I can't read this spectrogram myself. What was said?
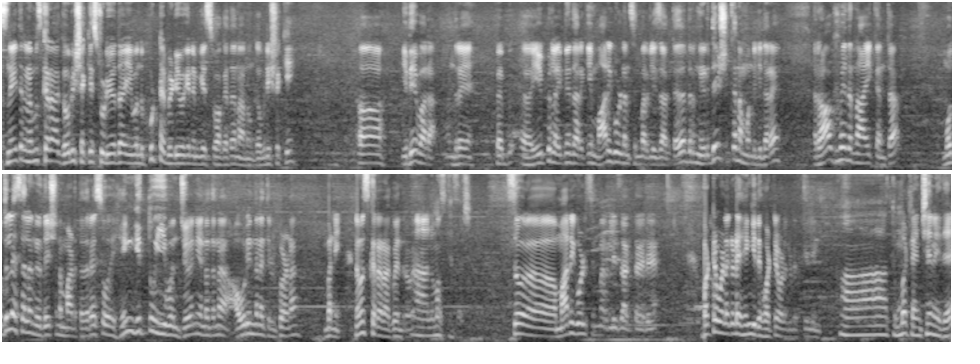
ಸ್ನೇಹಿತರೆ ನಮಸ್ಕಾರ. ಗೌರಿ ಶಕ್ಕಿ ಸ್ಟುಡಿಯೋದ ಈ ಒಂದು ಪುಟ್ಟ ವಿಡಿಯೋಗೆ ನಿಮಗೆ ಸ್ವಾಗತ. ನಾನು ಗೌರಿ ಶಕ್ಕಿ ಇದೇ ವಾರ ಅಂದರೆ ಫೆಬ್ ಏಪ್ರಿಲ್ ಐದನೇ ತಾರೀಕಿಗೆ ಮಾರಿ ಗೋಲ್ಡನ್ ಸಿನಿಮಾ ರಿಲೀಸ್ ಆಗ್ತಾ ಇದೆ. ಅದರ ನಿರ್ದೇಶಕ ನಮ್ಮೊಂದಿಗಿದ್ದಾರೆ ರಾಘವೇಂದ್ರ ನಾಯ್ಕ್ ಅಂತ. ಮೊದಲನೇ ಸಲ ನಿರ್ದೇಶನ ಮಾಡ್ತಾ ಇದ್ದಾರೆ ಸೊ ಹೆಂಗಿತ್ತು ಈ ಒಂದು ಜರ್ನಿ ಅನ್ನೋದನ್ನು ಅವರಿಂದನೇ ತಿಳ್ಕೊಳ್ಳೋಣ. ಬನ್ನಿ. ನಮಸ್ಕಾರ ರಾಘವೇಂದ್ರ. ನಮಸ್ತೆ sir. So Marigold cinema release ಆಗ್ತಾ ಇದೆ. ಹೊಟ್ಟೆ ಒಳಗಡೆ ಹೆಂಗಿದೆ, ಹೊಟ್ಟೆ ಒಳಗಡೆ ಫೀಲಿಂಗ್ ತುಂಬ ಟೆನ್ಷನ್ ಇದೆ.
